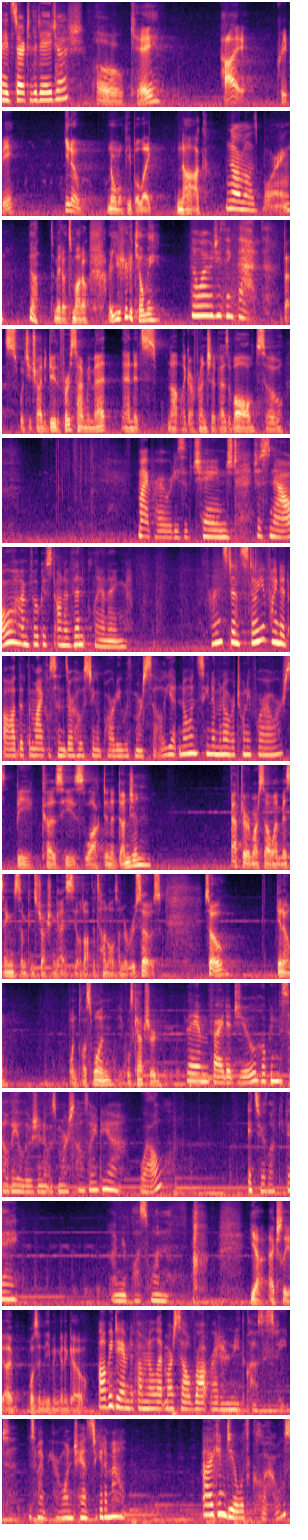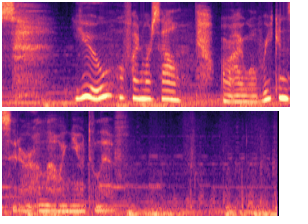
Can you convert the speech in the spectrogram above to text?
Late start to the day, Josh? Okay. Hi, creepy. You know, normal people like knock. Normal is boring. Yeah, tomato, tomato. Are you here to kill me? Now, why would you think that? That's what you tried to do the first time we met, and it's not like our friendship has evolved, so. My priorities have changed. Just now, I'm focused on event planning. For instance, don't you find it odd that the Mikaelsons are hosting a party with Marcel, yet no one's seen him in over 24 hours? Because he's locked in a dungeon? After Marcel went missing, some construction guys sealed off the tunnels under Rousseau's. So, you know, one plus one equals captured. They invited you, hoping to sell the illusion it was Marcel's idea. Well, it's your lucky day. I'm your plus one. Yeah, actually, I wasn't even gonna go. I'll be damned if I'm gonna let Marcel rot right underneath Klaus's feet. This might be our one chance to get him out. I can deal with Klaus. You will find Marcel, or I will reconsider allowing you to live.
